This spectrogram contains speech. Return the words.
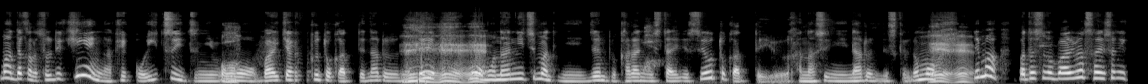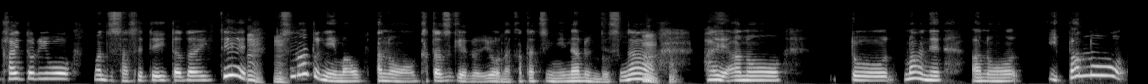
まあだからそれで期限が結構いついつにもう売却とかってなるのええで、ええもう何日までに全部空にしたいですよとかっていう話になるんですけれども、で、まあ、私の場合は最初に買い取りをまずさせていただいて、うんうん。その後に、まあ、あの、片付けるような形になるんですが、うんうん。はい、あの、と、まあね、あの、一般の、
